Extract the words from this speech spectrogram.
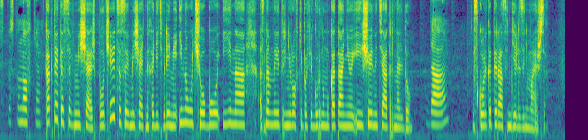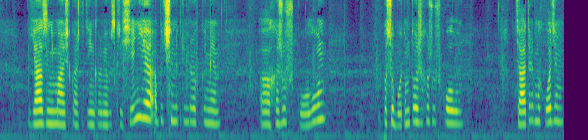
в постановке. Как ты это совмещаешь? Получается совмещать, находить время и на учебу, и на основные тренировки по фигурному катанию, и еще и на театр на льду? Да, Сколько ты раз в неделю занимаешься? я занимаюсь каждый день, кроме воскресенья, обычными тренировками. Э, Хожу в школу. По субботам тоже хожу в школу. В театр мы ходим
